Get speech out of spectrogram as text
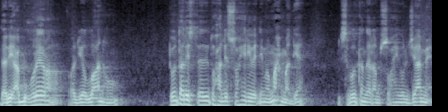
dari Abu Hurairah radhiyallahu anhu. Itu tadi itu hadis sahih riwayat Imam Ahmad ya. Disebutkan dalam Sahihul Jami'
